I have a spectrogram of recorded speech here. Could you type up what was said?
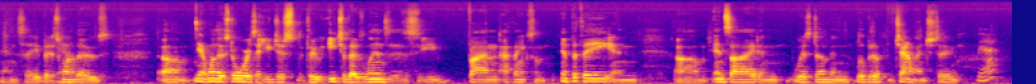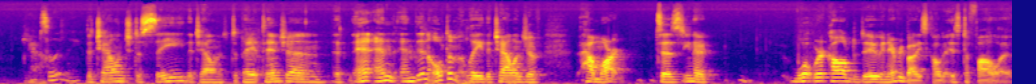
and say, but it's one of those, um, yeah, one of those stories that you just, through each of those lenses, you find, I think, some empathy and, um, insight and wisdom and a little bit of challenge too. Yeah, Yeah. absolutely. the challenge to see, the challenge to pay attention, and and, and then ultimately the challenge of how Mark says, you know, what we're called to do, and everybody's called it, is to follow.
